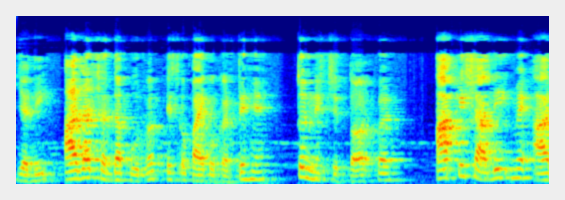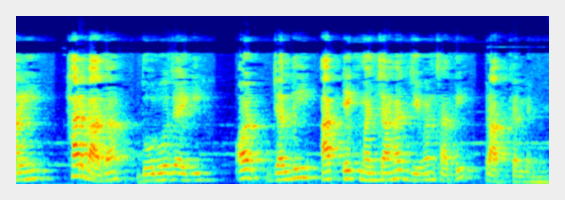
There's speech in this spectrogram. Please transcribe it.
यदि आज आप श्रद्धा पूर्वक इस उपाय को करते हैं तो निश्चित तौर पर आपकी शादी में आ रही हर बाधा दूर हो जाएगी और जल्द ही आप एक मनचाहा जीवन साथी प्राप्त कर लेंगे।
